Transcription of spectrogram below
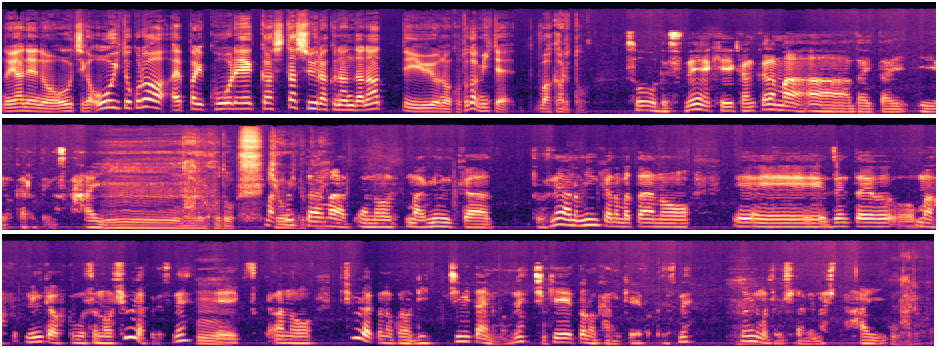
の屋根のお家が多いところはやっぱり高齢化した集落なんだなっていうようなことが見てわかると。そうですね。景観から、まあ、大体わかると言いますか。はうい。なるほどまあ、興こういった。まあ、あの、まあ、民家とですね、あの民家のまた、あの、えー全体を、まあ、民家を含むその集落ですね、うんえーあの集落のこの立地みたいなものね、地形との関係とかですね、そういうのもちょっと調べました。はい。なるほ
